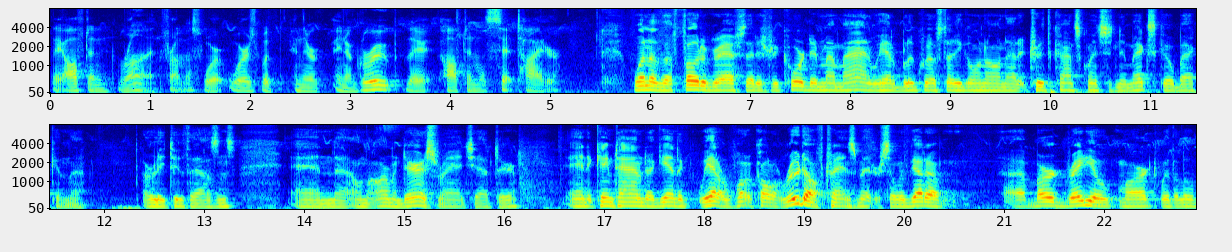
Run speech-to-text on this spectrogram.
they often run from us, whereas with in their in a group, they often will sit tighter. One of the photographs that is recorded in my mind, we had a blue quail study going on out at Truth Consequences, New Mexico, back in the early 2000s, and uh, on the Armendaris Ranch out there. And it came time to again to we had a what we call a Rudolph transmitter. So we've got a a bird radio marked with a little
